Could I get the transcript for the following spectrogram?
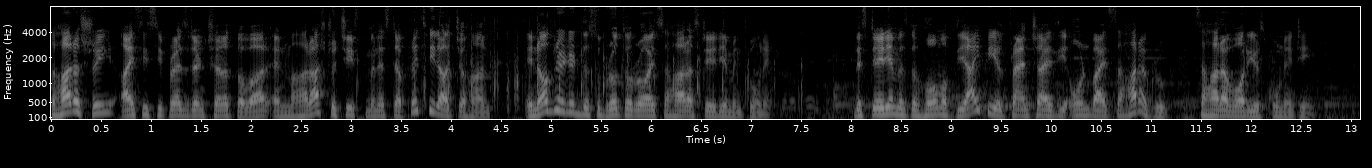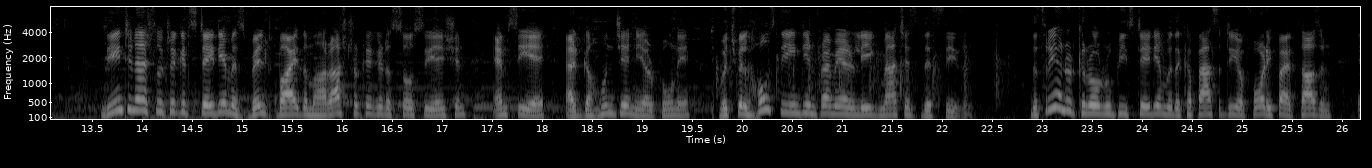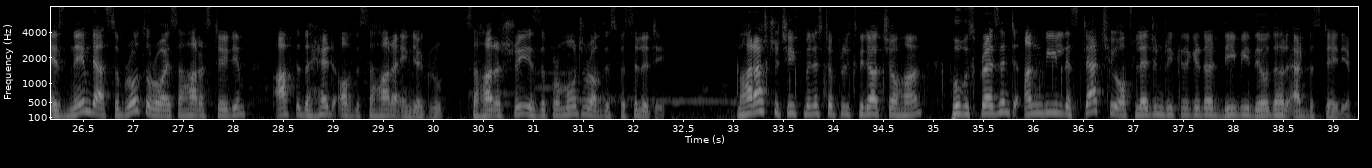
Sahara Shri, ICC President Sharad Pawar and Maharashtra Chief Minister Prithviraj Chauhan inaugurated the Subroto Roy Sahara Stadium in Pune. The stadium is the home of the IPL franchisee owned by Sahara Group, Sahara Warriors Pune team. The International Cricket Stadium is built by the Maharashtra Cricket Association MCA at Gahunje near Pune, which will host the Indian Premier League matches this season. The 300 crore rupee stadium with a capacity of 45,000 is named as Subroto Roy Sahara Stadium after the head of the Sahara India Group. Sahara Shri is the promoter of this facility. Maharashtra Chief Minister Prithviraj Chauhan, who was present, unveiled a statue of legendary cricketer DB Deodhar at the stadium.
